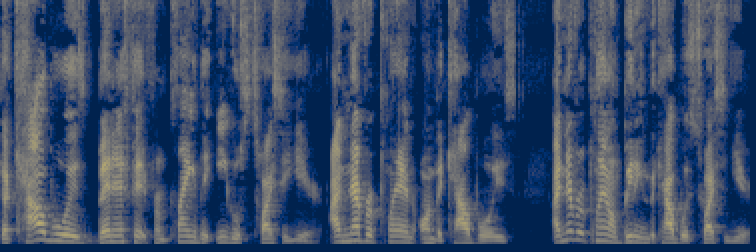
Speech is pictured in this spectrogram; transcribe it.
the Cowboys benefit from playing the Eagles twice a year. I never plan on the Cowboys. I never plan on beating the Cowboys twice a year.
